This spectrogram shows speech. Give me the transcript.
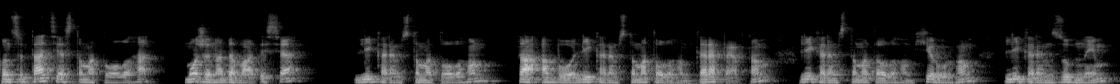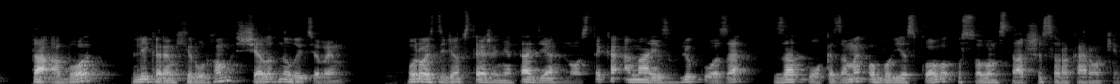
Консультація стоматолога може надаватися лікарем-стоматологом та або лікарем-стоматологом-терапевтом, лікарем-стоматологом-хірургом, лікарем зубним та або лікарем-хірургом щелепно-лицьовим. У розділі обстеження та діагностика аналіз глюкоза за показами обов'язково особам старше 40 років.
